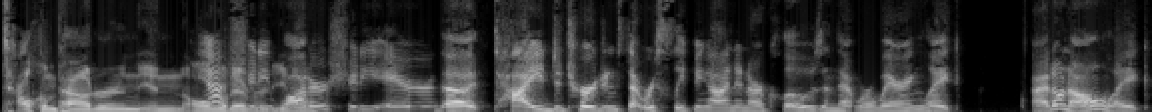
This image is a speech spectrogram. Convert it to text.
talcum powder and, and all yeah, whatever shitty you know? water, shitty air, the Tide detergents that we're sleeping on in our clothes and that we're wearing. Like, I don't know, like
